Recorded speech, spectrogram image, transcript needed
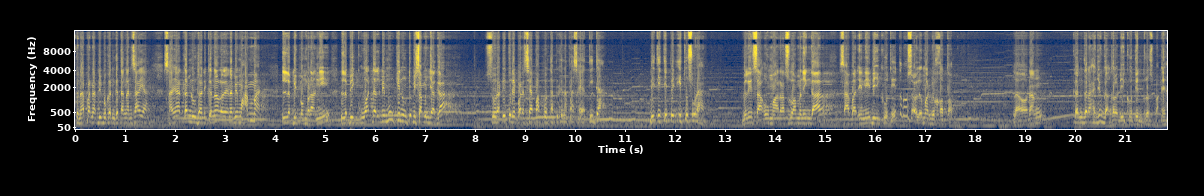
Kenapa Nabi bukan ke tangan saya? Saya kan sudah dikenal oleh Nabi Muhammad lebih pemberani, lebih kuat dan lebih mungkin untuk bisa menjaga surat itu daripada siapa pun. Tapi kenapa saya tidak? Dititipin itu surat. Gelisah Umar Rasulullah meninggal, sahabat ini diikuti terus oleh Umar bin Khattab. Lah orang kan gerah juga kalau diikutin terus Pak ya.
